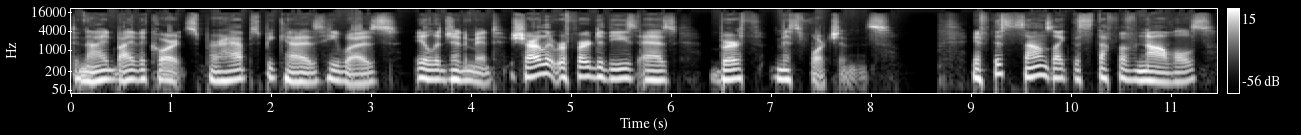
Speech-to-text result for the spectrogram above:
denied by the courts, perhaps because he was illegitimate. Charlotte referred to these as birth misfortunes. If this sounds like the stuff of novels,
